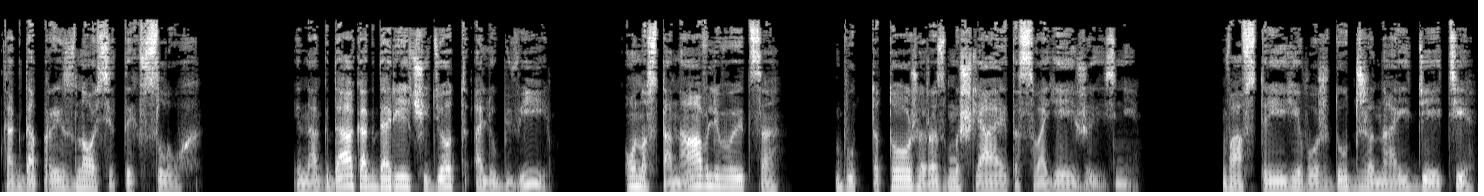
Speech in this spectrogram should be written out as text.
когда произносит их вслух. Иногда, когда речь идет о любви, он останавливается, будто тоже размышляет о своей жизни. В Австрии его ждут жена и дети.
